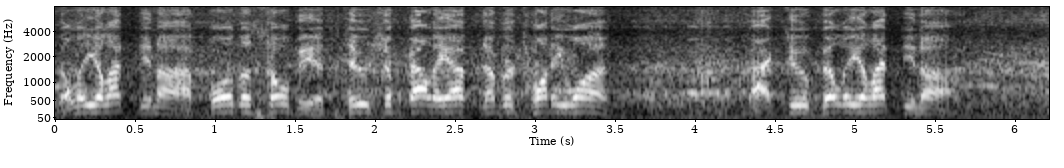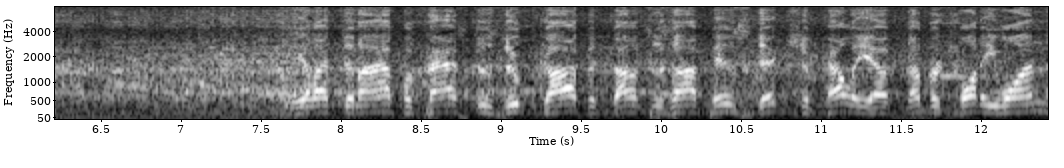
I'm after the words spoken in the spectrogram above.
Bilyaletdinov for the Soviets to Shepelev, number 21. Back to Bilyaletdinov. Billy Letdinov, a pass to Zubkov. It bounces off his stick. Shepelev, number 21,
